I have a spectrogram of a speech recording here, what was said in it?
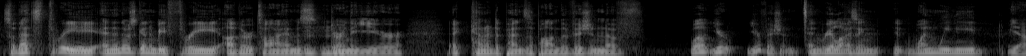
So that's three, and then there's going to be three other times Mm-hmm. during the year. It kind of depends upon the vision of, well, your your vision and realizing it, when we need Yeah.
